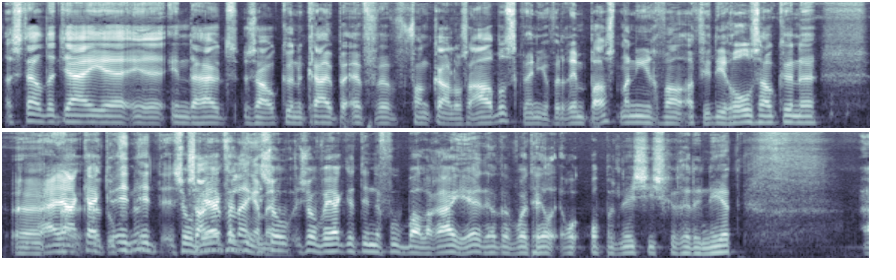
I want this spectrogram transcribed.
Stel dat jij eh, in de huid zou kunnen kruipen even van Carlos Albers. Ik weet niet of het erin past, maar in ieder geval of je die rol zou kunnen eh Nou ja, uit- kijk, zo, zou werkt het, zo, zo werkt het in de voetballerij. Hè. Dat, dat wordt heel opportunistisch geredeneerd. Eh,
